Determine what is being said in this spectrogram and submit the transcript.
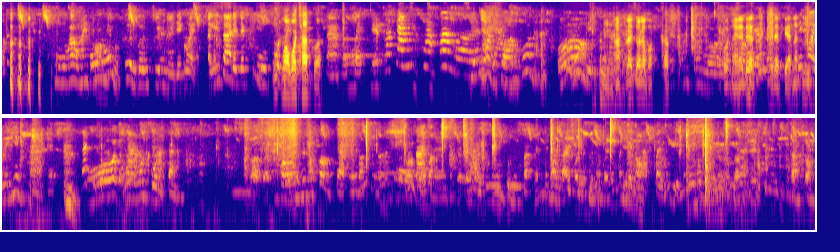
ครูเว่าไม่พโอ้อ ยหนูขึ้นเบิ่งเกียร์หน่อยเด็กหน่อยอลิซาเด็กจะขี่ว่าบ่ชัดบ่หาหกไปเจ็ดเขียนหน่อยสองคนโอ้เด็กนี่อะไล่สวนแล้วบ่ครับ กดไหนนะเด้อจะได้แปดนาเด็กทีหน่อยไม่ยิ่งหาโอ้ยก็นั่นั่งงน้ำคนกันพอมั นขึ้นกล้องจับเลยว่าตายบ่ได้ก็มีคนบักมันเห็นหักไปมันเห็นมันเลยตั้งกล้อง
